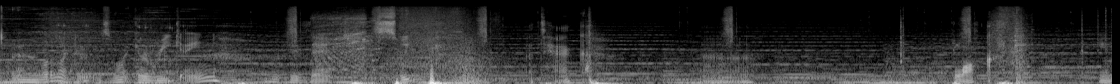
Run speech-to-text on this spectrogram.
Uh, what am I do is I might go regain. Might do that. Sweep. Attack. Uh, block. In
